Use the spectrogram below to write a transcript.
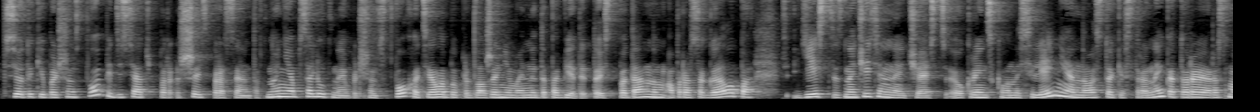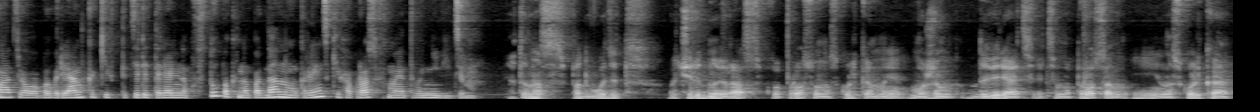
все-таки большинство, 56%, но не абсолютное большинство, хотело бы продолжения войны до победы. То есть по данным опроса Гэллопа есть значительная часть украинского населения на востоке страны, которая рассматривала бы вариант каких-то территориальных уступок, но по данным украинских опросов мы этого не видим. Это нас подводит в очередной раз к вопросу, насколько мы можем доверять этим опросам и насколько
